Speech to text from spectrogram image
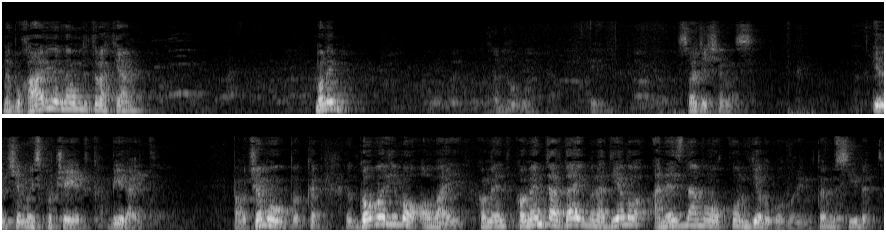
Na Buhariju ili na Umdetul Lahkam? Molim? Svađat ćemo se. Ili ćemo iz početka, birajte. Pa o čemu govorimo ovaj komentar dajemo na dijelo, a ne znamo o kom dijelu govorimo. To je musibet.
